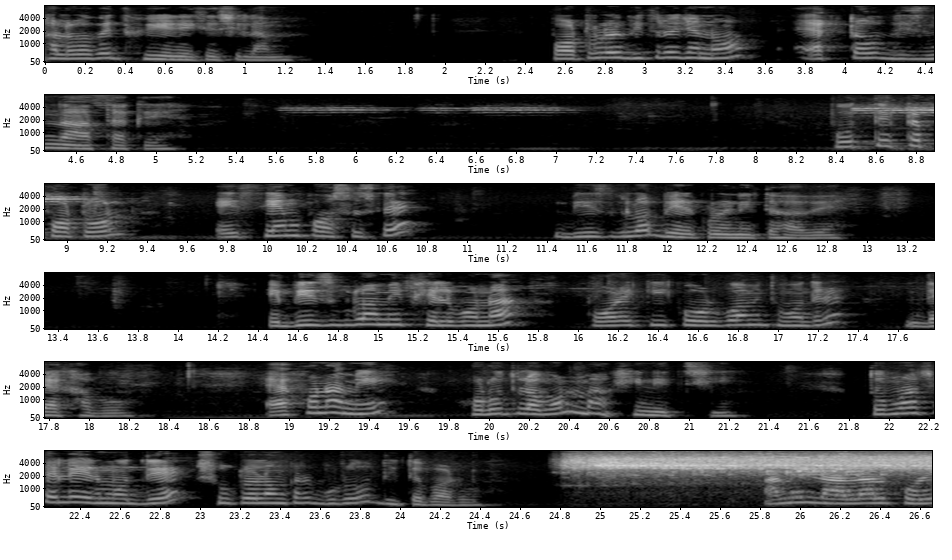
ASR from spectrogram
ভালোভাবে ধুয়ে রেখেছিলাম। পটলের ভিতরে যেন একটাও বীজ না থাকে। প্রত্যেকটা পটল এই সেম প্রসেসে বীজগুলো বের করে নিতে হবে। এই বীজগুলো আমি ফেলব না, পরে কি করব আমি তোমাদের দেখাবো। এখন আমি হলুদ লবণ মাখিয়ে নিচ্ছি। তোমরা চাইলে এর মধ্যে শুকনো লঙ্কার গুঁড়ো দিতে পারো। আমি লাল লাল করে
